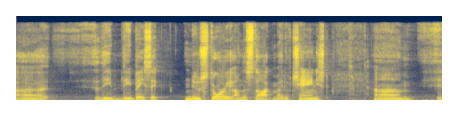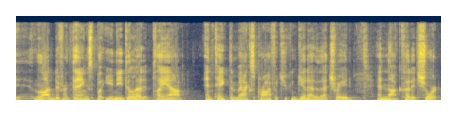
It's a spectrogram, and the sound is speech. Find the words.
Uh, the the basic news story on the stock might have changed. Um, a lot of different things, but you need to let it play out and take the max profit you can get out of that trade and not cut it short.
